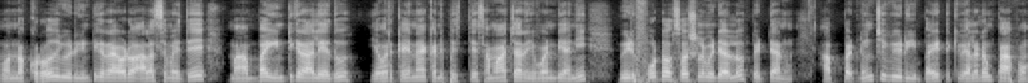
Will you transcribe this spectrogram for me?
మొన్న ఒక్క రోజు వీడు ఇంటికి రావడం ఆలస్యమైతే మా అబ్బాయి ఇంటికి రాలేదు. ఎవరికైనా కనిపిస్తే సమాచారం ఇవ్వండి అని వీడి ఫోటో సోషల్ మీడియాలో పెట్టాను. అప్పటి నుంచి వీడు బయటికి వెళ్ళడం పాపం.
